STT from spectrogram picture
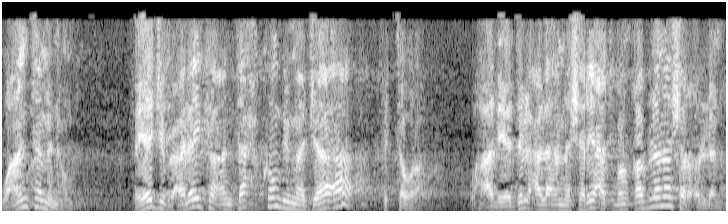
وأنت منهم. فيجب عليك أن تحكم بما جاء في التوراة. وهذا يدل على أن شريعة من قبلنا شرع لنا.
